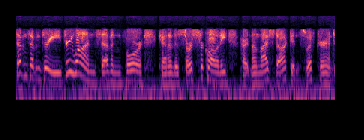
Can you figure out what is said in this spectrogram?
773-3174. Canada's source for quality, Heartland Livestock and Swift Current.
